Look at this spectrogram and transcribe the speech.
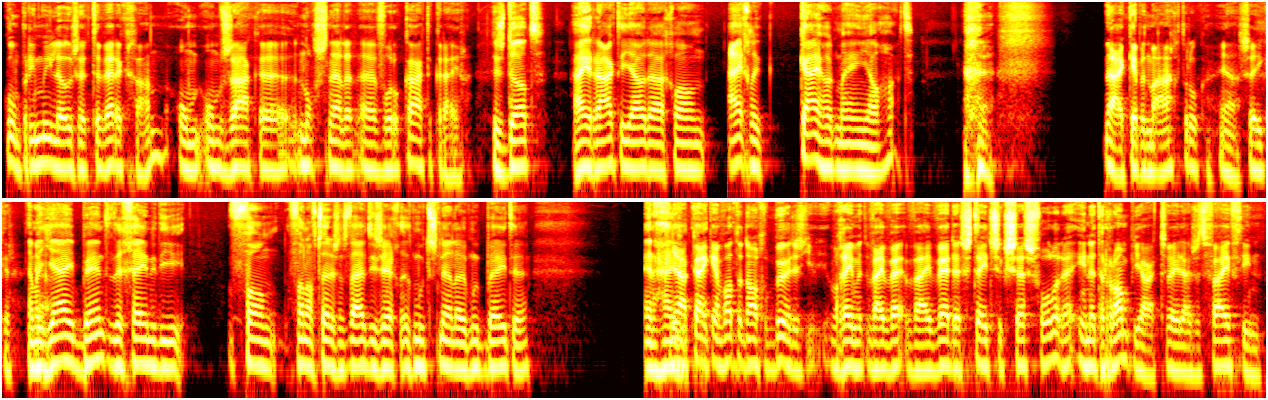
comprimielozer te werk gaan om, om zaken nog sneller eh, voor elkaar te krijgen. Dus dat hij raakte jou daar gewoon eigenlijk keihard mee in jouw hart. Nou, ik heb het me aangetrokken, ja, zeker. Ja, maar Ja. jij bent degene die van, vanaf 2015 zegt: het moet sneller, het moet beter. En hij. Ja, kijk, en wat er dan gebeurt is, op een gegeven moment, wij, wij, wij werden steeds succesvoller. Hè. In het rampjaar 2015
